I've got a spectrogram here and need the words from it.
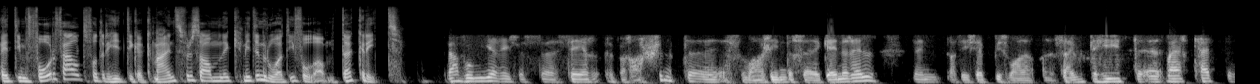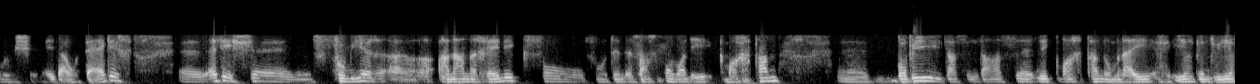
hat im Vorfeld von der heutigen Gemeinsversammlung mit dem Rudi Volante geredet. Ja, von mir ist es äh, sehr überraschend, äh, wahrscheinlich äh, generell, denn das ist etwas, was eine Seltenheit Wert hat und ist nicht alltäglich. Es ist von mir eine Anerkennung von, von den Sachen, die ich gemacht habe. Wobei, dass ich das nicht gemacht habe, um irgendwie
